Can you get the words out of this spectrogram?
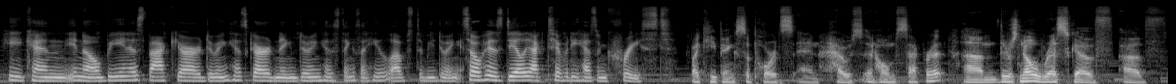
He can, you know, be in his backyard doing his gardening, doing his things that he loves to be doing. So his daily activity has increased. By keeping supports and house and home separate, um, there's no risk of, of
